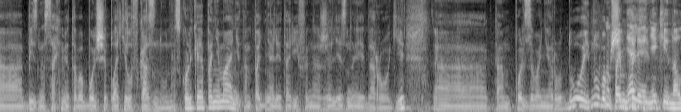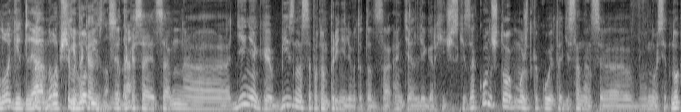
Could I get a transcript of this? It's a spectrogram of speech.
а, бизнес Ахметова больше платил в казну. Насколько я понимаю, они там подняли тарифы на железные дороги, а, там пользование рудой. Ну, в ну, общем, ну, подняли такие... некие налоги для да, ну, в общем, его это, бизнеса. Это да? касается а, денег, бизнеса, потом приняли вот этот антиолигархический закон, что может какую-то диссонанс вносит. Но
